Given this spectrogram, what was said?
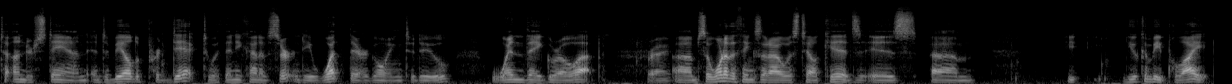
to understand, and to be able to predict with any kind of certainty what they're going to do when they grow up. Right. Um, so one of the things that I always tell kids is um, y- you can be polite,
